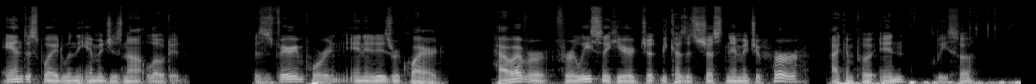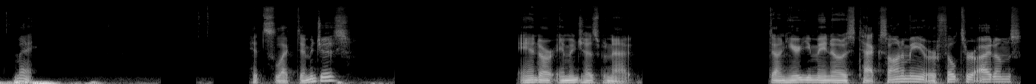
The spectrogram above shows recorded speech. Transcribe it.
and displayed when the image is not loaded. This is very important and it is required. However, for Lisa here, just because it's just an image of her, I can put in Lisa May. Hit select images, and our image has been added. Down here you may notice taxonomy or filter items.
